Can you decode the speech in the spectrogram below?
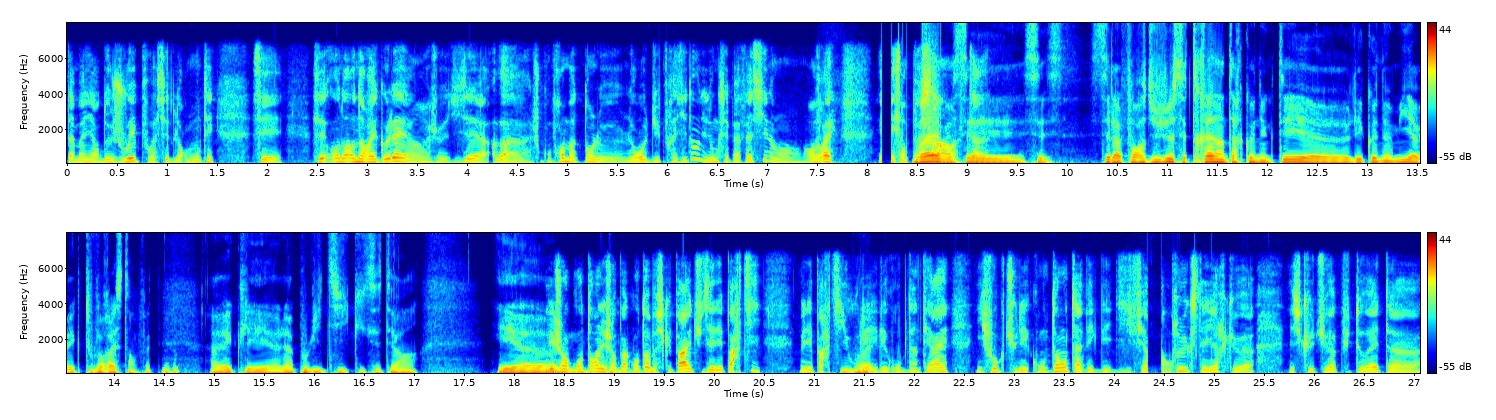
ta manière de jouer pour essayer de le remonter. C'est on, on, en rigolait. Hein. Je disais ah bah je comprends maintenant le, rôle du président. Dis donc c'est pas facile en, vrai. Et c'est un peu ça. C'est la force du jeu, c'est très interconnecté euh, l'économie avec tout le reste en fait, mhm. avec les, la politique, etc. Euh, les gens contents, les gens pas contents, parce que pareil, tu disais les partis, mais les partis ou les, groupes d'intérêt, il faut que tu les contentes avec des différents trucs, c'est-à-dire que euh, est-ce que tu vas plutôt être, euh,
